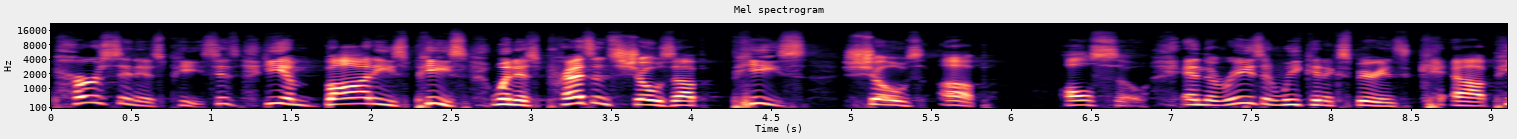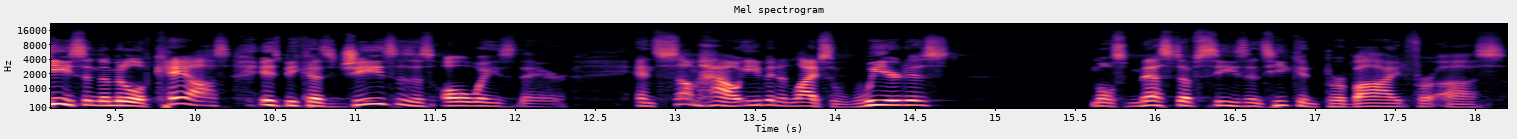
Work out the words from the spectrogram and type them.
person is peace. His, he embodies peace. When His presence shows up, peace shows up also. And the reason we can experience uh, peace in the middle of chaos is because Jesus is always there. And somehow, even in life's weirdest, most messed up seasons, He can provide for us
